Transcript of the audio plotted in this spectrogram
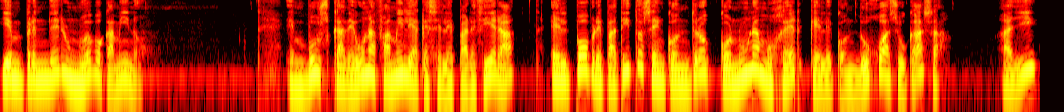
y emprender un nuevo camino. En busca de una familia que se le pareciera, el pobre patito se encontró con una mujer que le condujo a su casa. Allí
